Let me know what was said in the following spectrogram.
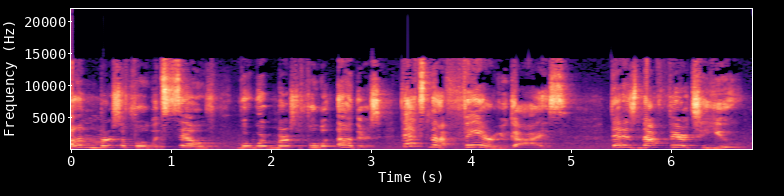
unmerciful with self where we're merciful with others. That's not fair, you guys. That is not fair to you.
